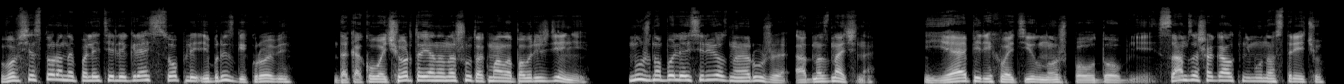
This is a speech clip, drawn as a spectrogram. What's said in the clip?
Во все стороны полетели грязь, сопли и брызги крови. Да какого черта я наношу так мало повреждений? Нужно более серьезное оружие, однозначно. Я перехватил нож поудобнее, сам зашагал к нему навстречу.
